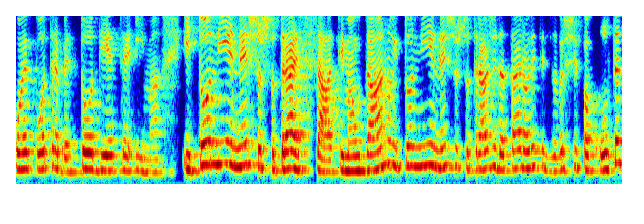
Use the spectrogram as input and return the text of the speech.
koje potrebe to dijete ima. I to nije nešto što traje satima u danu i to nije nešto što traži da taj roditelj završi fakultet,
